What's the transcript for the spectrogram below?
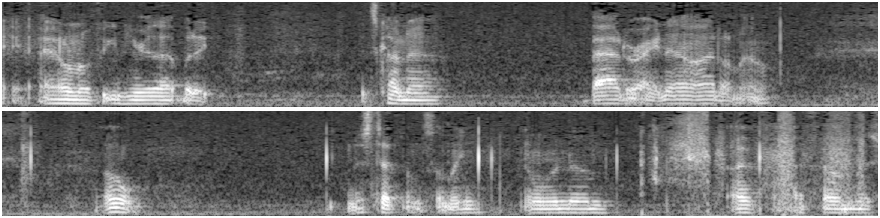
I don't know if you can hear that, but it it's kind of bad right now. I don't know. Oh, I just stepped on something. And um, I I found this.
